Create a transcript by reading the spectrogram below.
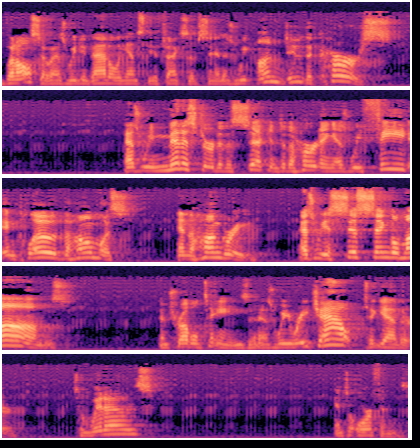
but also as we do battle against the effects of sin, as we undo the curse as we minister to the sick and to the hurting, as we feed and clothe the homeless and the hungry, as we assist single moms and troubled teens, and as we reach out together to widows and to orphans.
